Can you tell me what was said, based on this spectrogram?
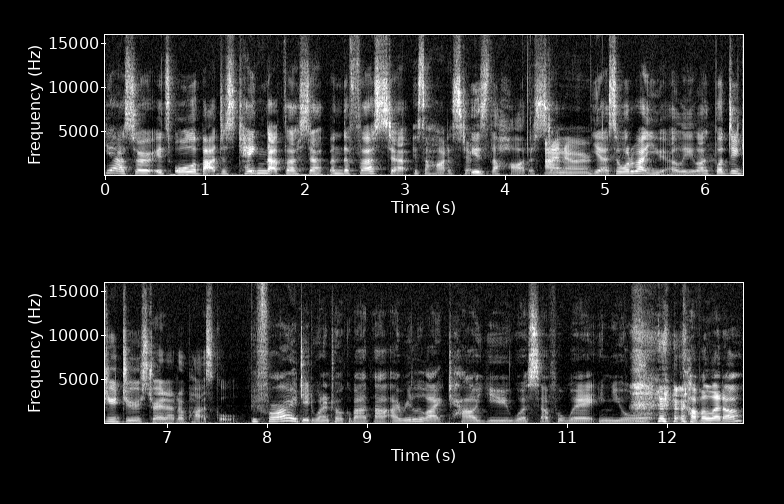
yeah, so it's all about just taking that first step, and the first step is the hardest step. is the hardest step. I know. Yeah. So what about you, Ellie? Like, what did you do straight out of high school? Before I did want to talk about that, I really liked how you were self aware in your cover letter.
